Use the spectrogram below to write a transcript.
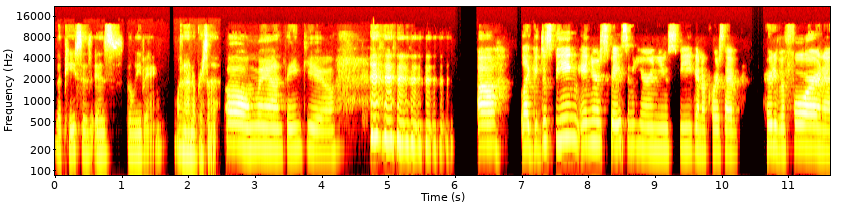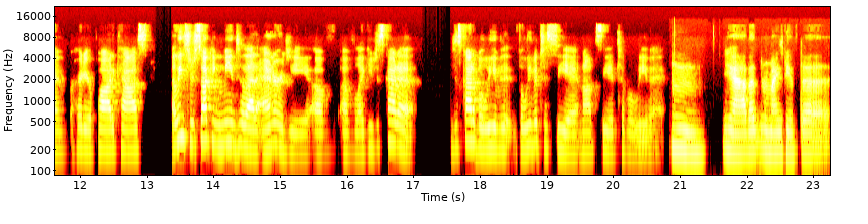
the pieces is believing 100%. Oh, man. Thank you. uh, like just being in your space and hearing you speak. And of course, I've heard you before and I've heard your podcast at least you're sucking me into that energy of of like you just gotta you just gotta believe it believe it to see it not see it to believe it. Mm, yeah that reminds me of the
